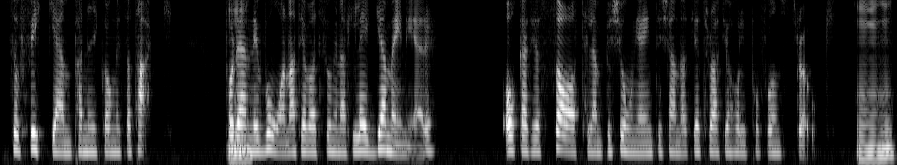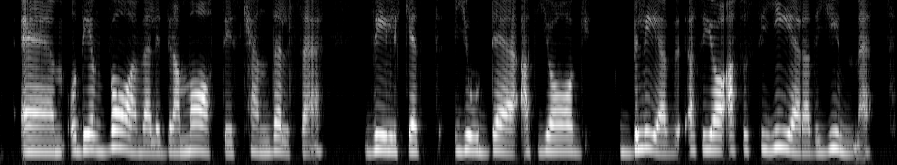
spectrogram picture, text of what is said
så fick jag en panikångestattack på Mm. den nivån att jag var tvungen att lägga mig ner. Och att jag sa till en person jag inte kände att jag tror att jag håller på att få en stroke. Mhm. Ehm, och det var en väldigt dramatisk händelse. Vilket gjorde att jag blev, alltså jag associerade gymmet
